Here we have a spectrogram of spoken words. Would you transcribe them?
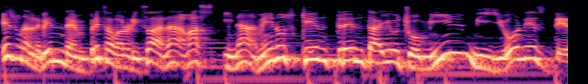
es una tremenda empresa valorizada nada más y nada menos que en 38 mil millones de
